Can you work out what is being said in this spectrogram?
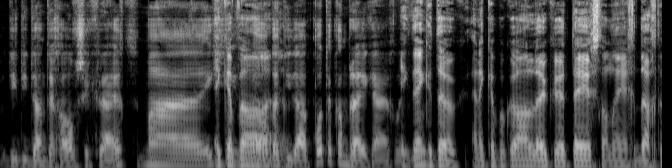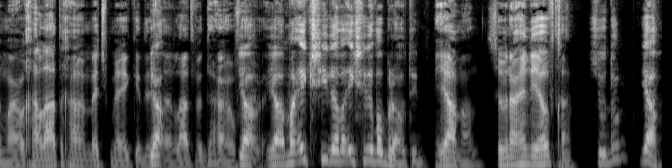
die hij dan tegenover zich krijgt. Maar ik, Ik zie heb wel, wel, dat hij daar potten kan breken eigenlijk. Ik denk het ook. En ik heb ook wel een leuke tegenstander in gedachten. Maar we gaan later gaan we een match maken. Dus Ja. eh, laten we het daarover ja, hebben. ja, maar ik zie, er wel, ik zie er wel brood in. Ja, man. Zullen we naar Henry Hoofd gaan? Zullen we het doen? Ja,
